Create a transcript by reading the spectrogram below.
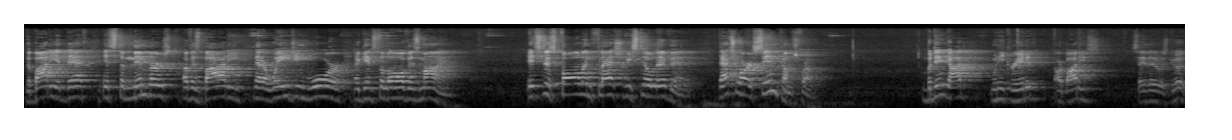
The body of death, it's the members of his body that are waging war against the law of his mind. It's this fallen flesh we still live in. That's where our sin comes from. But didn't God, when He created our bodies, say that it was good?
